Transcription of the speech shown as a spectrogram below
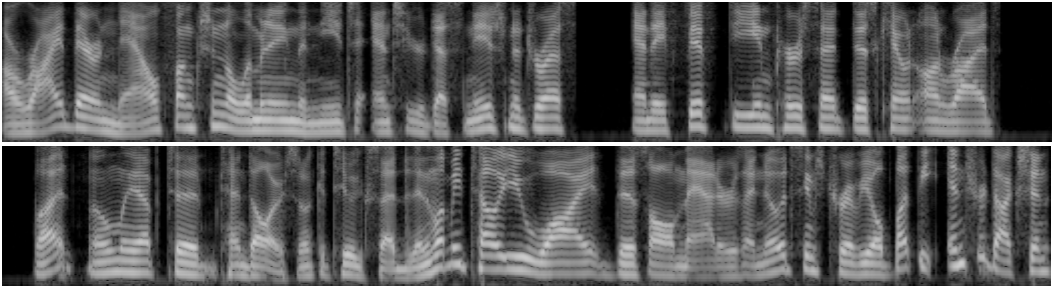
a ride there now function eliminating the need to enter your destination address, and a 15% discount on rides, but only up to $10. So don't get too excited. And let me tell you why this all matters. I know it seems trivial, but the introduction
